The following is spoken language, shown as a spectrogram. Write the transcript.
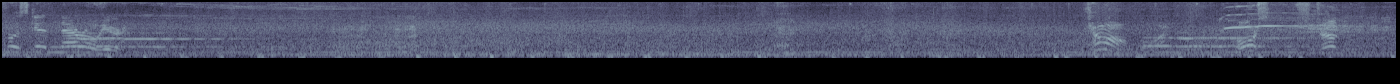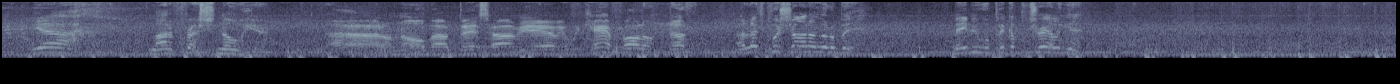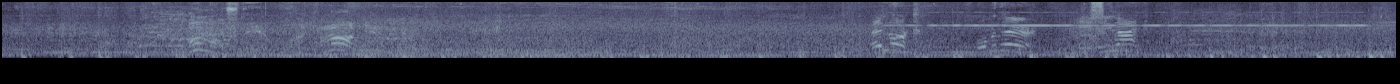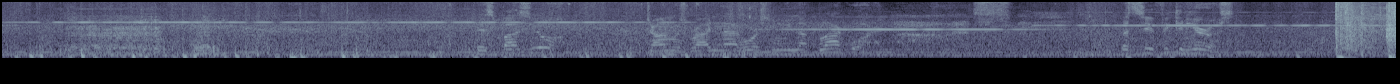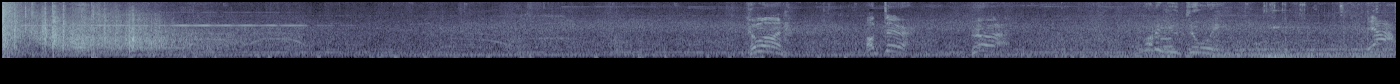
Careful, it's getting narrow here. Come on, boy. Horse struggling. Yeah, a lot of fresh snow here. I don't know about this, Javier. I mean, we can't follow nothing. Uh, let's push on a little bit. Maybe we'll pick up the trail again. this damn block. Come on now. Hey, look! Over there! Can you see that? Espacio? John was riding that horse when we left Blackwater. Ah, Let's see if he can hear us. There! What are you doing? Yeah!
